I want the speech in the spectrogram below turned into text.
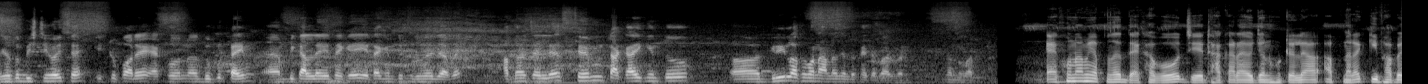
যেহেতু বৃষ্টি হয়েছে, একটু পরে এখন দুপুর টাইম বিকালে থেকে এটা কিন্তু শুরু হয়ে যাবে। আপনারা চাইলে সেম টাকায় কিন্তু গ্রিল অথবা নানও কিন্তু খেতে পারবেন। ধন্যবাদ। এখন আমি আপনাদের দেখাবো যে ঢাকার আয়োজন হোটেলে আপনারা কীভাবে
